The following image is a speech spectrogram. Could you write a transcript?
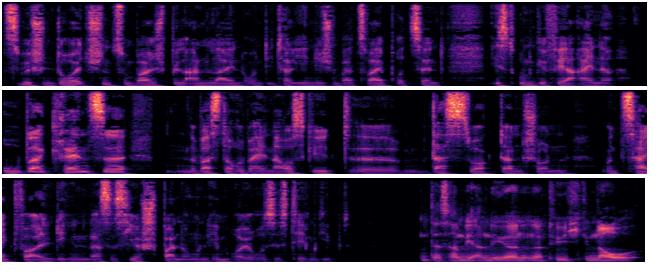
zwischen deutschen zum Beispiel Anleihen und italienischen bei zwei Prozent ist ungefähr eine Obergrenze. Was darüber hinausgeht, äh, äh, das sorgt dann schon und zeigt vor allen Dingen, dass es hier Spannungen im Eurosystem gibt. Das haben die Anleger natürlich genau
